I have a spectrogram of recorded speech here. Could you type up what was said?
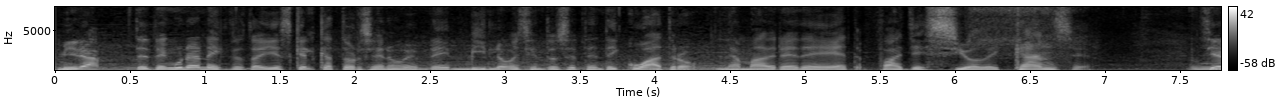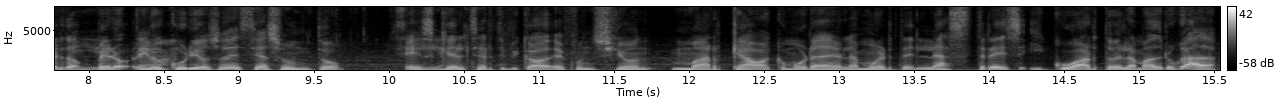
Mira, te tengo una anécdota y es que el 14 de noviembre de 1974 la madre de Ed falleció de cáncer. ¿Cierto? Uy, Pero lo curioso de este asunto es que el certificado de función marcaba como hora de la muerte las 3 y cuarto de la madrugada.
